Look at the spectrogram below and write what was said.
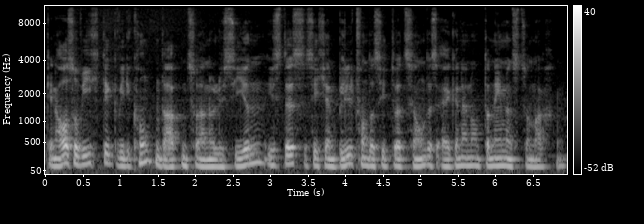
Genauso wichtig wie die Kundendaten zu analysieren, ist es, sich ein Bild von der Situation des eigenen Unternehmens zu machen.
